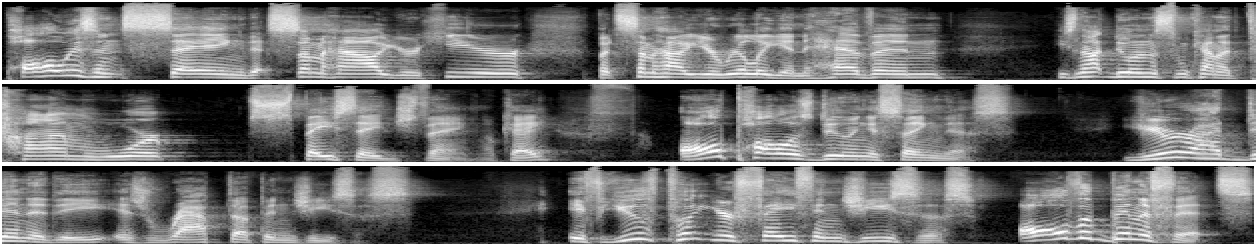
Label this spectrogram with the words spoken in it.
Paul isn't saying that somehow you're here, but somehow you're really in heaven. He's not doing some kind of time warp space age thing, okay? All Paul is doing is saying this your identity is wrapped up in Jesus. If you've put your faith in Jesus, all the benefits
